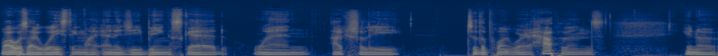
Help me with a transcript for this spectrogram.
Why was I wasting my energy being scared when actually to the point where it happens, you know,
